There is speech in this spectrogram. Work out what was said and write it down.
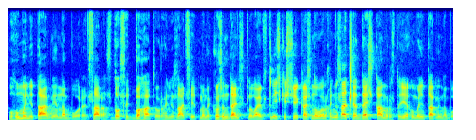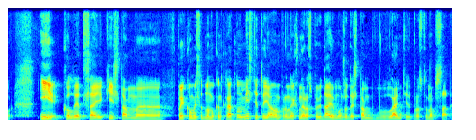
гуманітарні набори. Зараз досить багато організацій. От мене кожен день спливає в стрічки, що якась нова організація десь там роздає гуманітарний набор. І коли це якісь там. е, По якомусь одному конкретному місті, то я вам про них не розповідаю, можу десь там в ленті просто написати.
